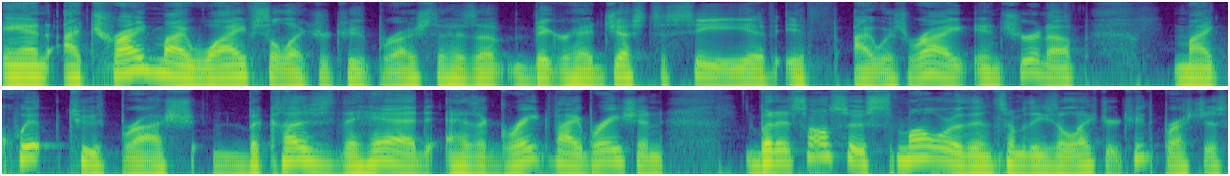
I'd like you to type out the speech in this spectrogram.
And I tried my wife's electric toothbrush that has a bigger head just to see if, if I was right. And sure enough, my Quip toothbrush, because the head has a great vibration, but it's also smaller than some of these electric toothbrushes,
